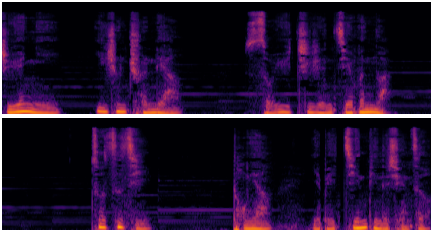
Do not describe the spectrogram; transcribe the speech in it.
只愿你一生纯良。”所遇之人皆温暖。做自己，同样也被坚定的选择。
